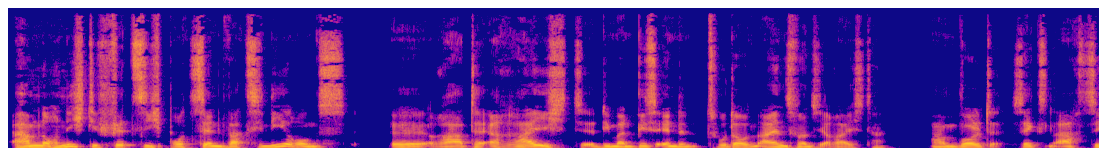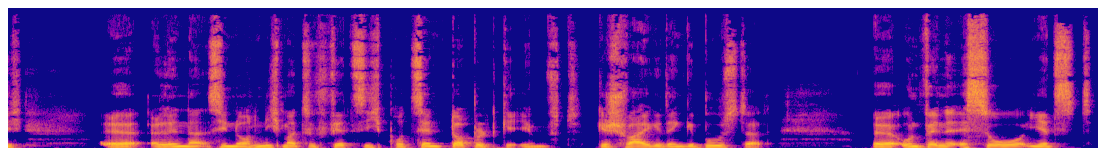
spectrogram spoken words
haben noch nicht die 40 Prozent Vaccinierungsrate erreicht, die man bis Ende 2021 erreicht haben wollte. 86 äh, Länder sind noch nicht mal zu 40 Prozent doppelt geimpft, geschweige denn geboostert. Äh, und wenn es so jetzt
